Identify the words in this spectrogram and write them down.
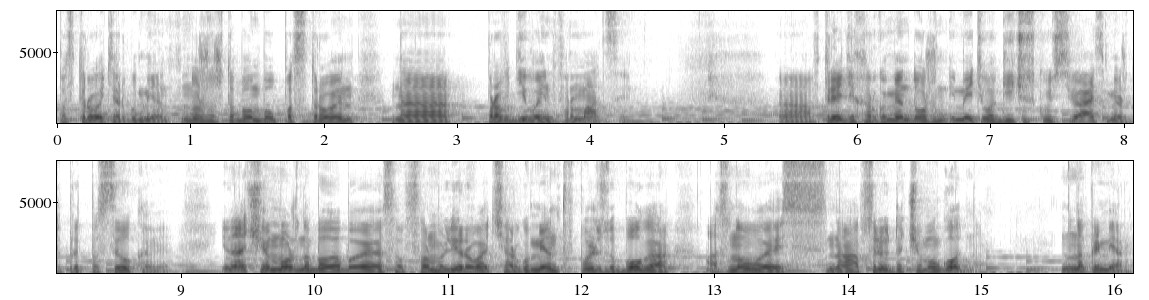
построить аргумент, нужно, чтобы он был построен на правдивой информации. А, в-третьих, аргумент должен иметь логическую связь между предпосылками. Иначе можно было бы сформулировать аргумент в пользу Бога, основываясь на абсолютно чем угодно. Ну, например,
